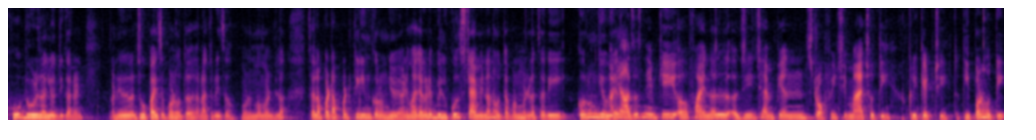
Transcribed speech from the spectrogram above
खूप धूळ झाली होती कारण. आणि झोपायचं पण होतं रात्रीचं. म्हणून मग म्हटलं चला पटापट क्लीन करून घेऊया. आणि माझ्याकडे बिलकुल स्टॅमिना नव्हता पण म्हटलं तरी करून घेऊया आणि आजच नेमकी फायनल जी चॅम्पियन्स ट्रॉफीची मॅच होती क्रिकेटची तर ती पण होती.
